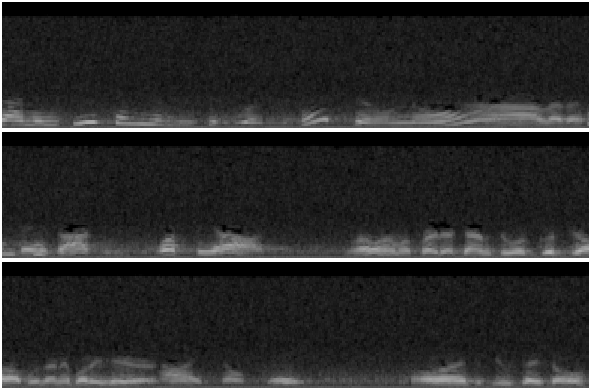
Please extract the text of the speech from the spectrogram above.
Carmen Peter here, you should work better, no? Ah, let us stay, Doc. What's the odds? Well, I'm afraid I can't do a good job with anybody here. Oh, it's okay. All right, if you say so.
